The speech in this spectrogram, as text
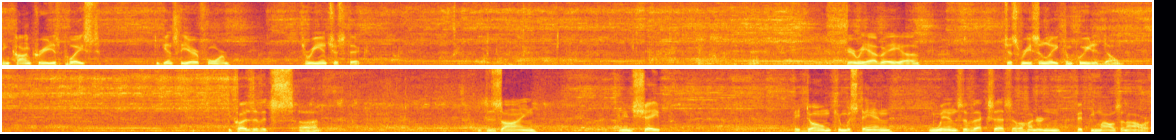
and concrete is placed against the airform three inches thick. Here we have a uh, just recently completed dome. Because of its uh, design and shape, a dome can withstand winds of excess of 150 miles an hour.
